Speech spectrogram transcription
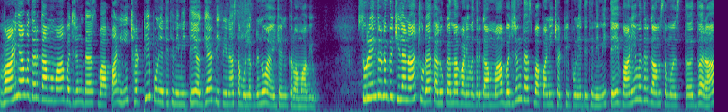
વાણિયાવદર ગામમાં બજરંગદાસ બાપાની છઠ્ઠી પુણ્યતિથિ નિમિત્તે અગિયાર દીકરીના સમૂહલગ્નનું આયોજન કરવામાં આવ્યું. સુરેન્દ્રનગર જિલ્લાના ચુડા તાલુકાના વાણિયાવદર ગામમાં બજરંગદાસ બાપાની છઠ્ઠી પુણ્યતિથિ નિમિત્તે વાણિયાવદર ગામ સમસ્ત દ્વારા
